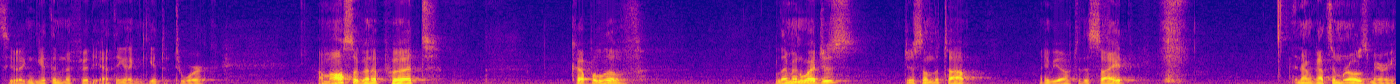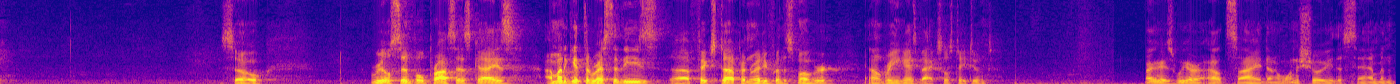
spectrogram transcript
See if I can get them to fit. Yeah, I think I can get it to work. I'm also going to put a couple of lemon wedges just on the top, maybe off to the side. And I've got some rosemary. So, real simple process, guys. I'm going to get the rest of these uh, fixed up and ready for the smoker, and I'll bring you guys back, so stay tuned. All right, guys, we are outside. I want to show you the salmon,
